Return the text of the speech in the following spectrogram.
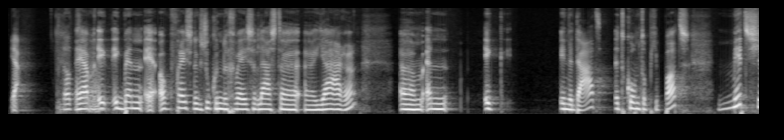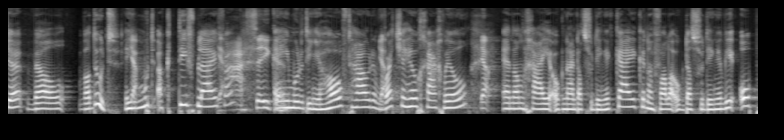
ja, dat... Ja, eh, ik, ik ben ook vreselijk zoekende geweest de laatste jaren. Ehm, en ik, inderdaad, het komt op je pad, mits je wel wat doet. En Ja. Je moet actief blijven. ja, zeker. En je moet het in je hoofd houden, Ja. wat je heel graag wil. Ja. En dan ga je ook naar dat soort dingen kijken. Dan vallen ook dat soort dingen weer op.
